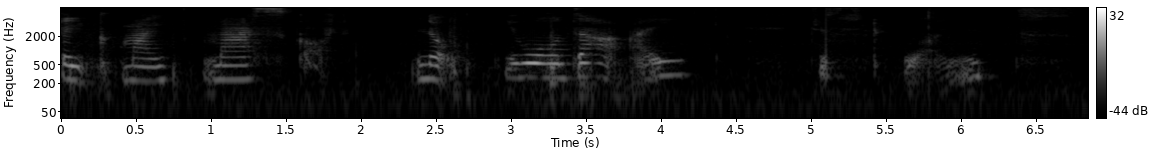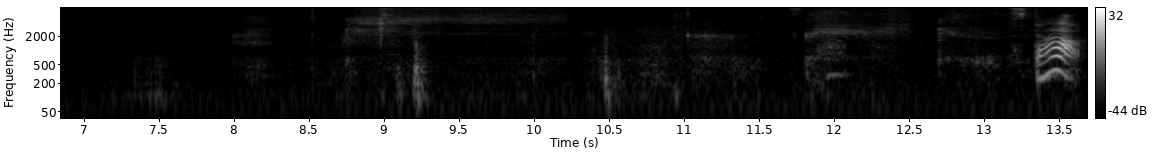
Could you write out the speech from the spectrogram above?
take my mask off. No, you will die. Just once. Stop.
